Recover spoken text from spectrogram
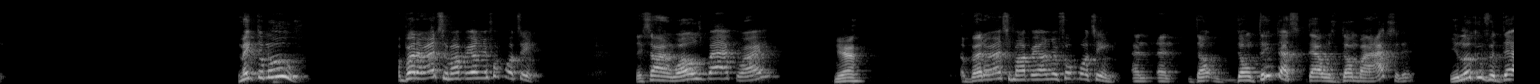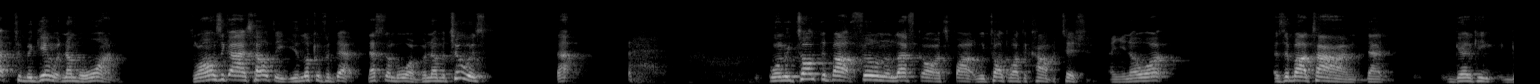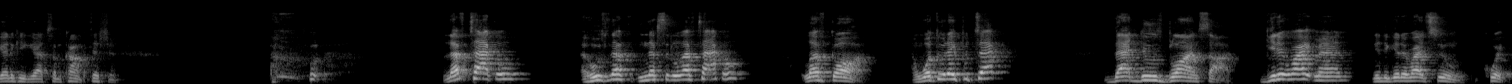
Make the move. A better answer might be on your football team. They signed Wells back, right? Yeah a better answer might be on your football team. And and don't don't think that's that was done by accident. You're looking for depth to begin with. Number one, as long as the guy's healthy, you're looking for depth. That's number one. But number two is that when we talked about filling the left guard spot, we talked about the competition. And you know what? It's about time that Goedeke got some competition. left tackle, and who's left next to the left tackle? Left guard. And what do they protect? That dude's blind side. Get it right, man. Need to get it right soon, quick.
